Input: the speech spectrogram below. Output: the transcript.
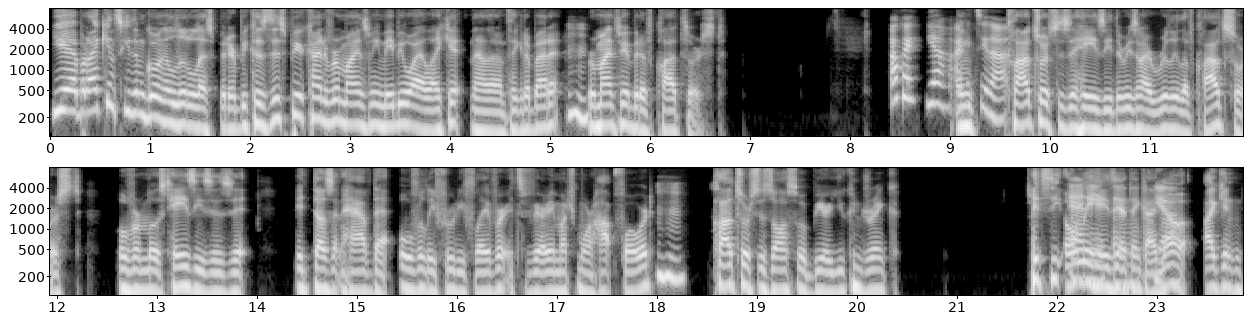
yeah, but I can see them going a little less bitter because this beer kind of reminds me, maybe why I like it now that I'm thinking about it, Mhm. reminds me a bit of Cloud Sourced. Okay, yeah, I And can see that. Cloud Sourced is a hazy. The reason I really love Cloud Sourced over most hazies is it it doesn't have that overly fruity flavor. It's very much more hop forward. hmm Cloud Source is also a beer you can drink. It's the only hazy I think I yeah. know. I can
